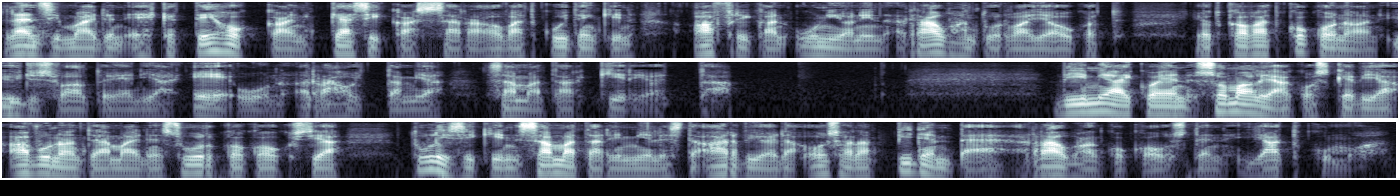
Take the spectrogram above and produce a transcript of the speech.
Länsimaiden ehkä tehokkain käsikassara ovat kuitenkin Afrikan unionin rauhanturvajoukot, jotka ovat kokonaan Yhdysvaltojen ja EUn rahoittamia, Samatar kirjoittaa. Viime aikojen Somaliaa koskevia avunantajamaiden suurkokouksia tulisikin Samatarin mielestä arvioida osana pidempää rauhankokousten jatkumoa.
